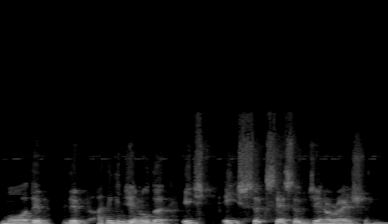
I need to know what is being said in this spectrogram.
more. They're, they're, I think in general, the each each successive generation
